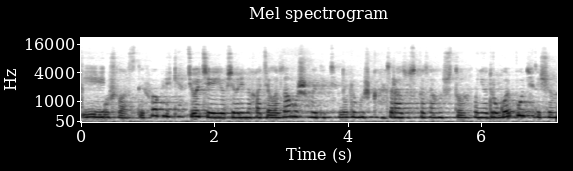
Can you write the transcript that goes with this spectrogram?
и ушла с этой фабрики. Тетя ее все время хотела замуж выдать, но Любушка сразу сказала, что у нее другой путь, еще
